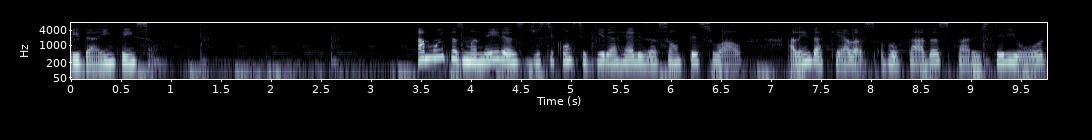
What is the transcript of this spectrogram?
e da intenção. Há muitas maneiras de se conseguir a realização pessoal, além daquelas voltadas para o exterior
